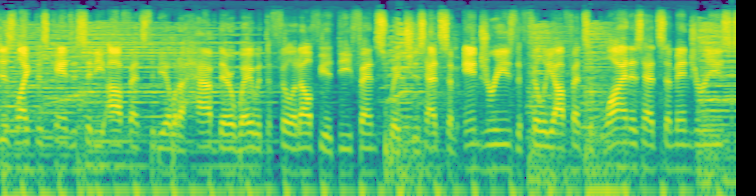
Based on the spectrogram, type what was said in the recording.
just like this Kansas City offense to be able to have their way with the Philadelphia defense, which has had some injuries. The Philly offensive line has had some injuries.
